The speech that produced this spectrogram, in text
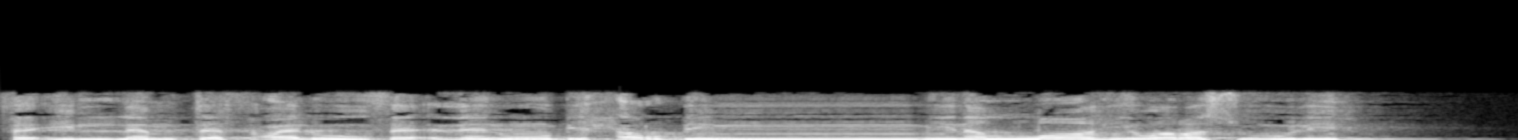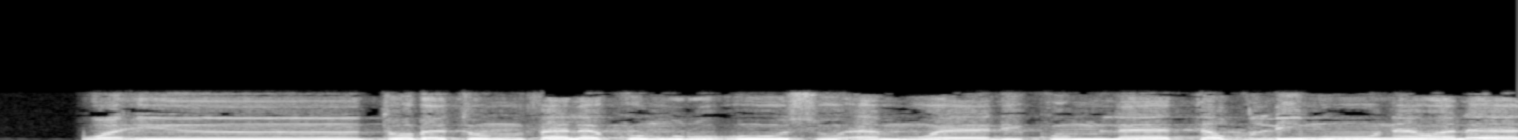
فان لم تفعلوا فاذنوا بحرب من الله ورسوله وان تبتم فلكم رؤوس اموالكم لا تظلمون ولا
